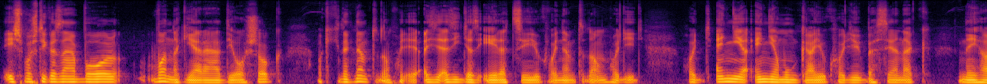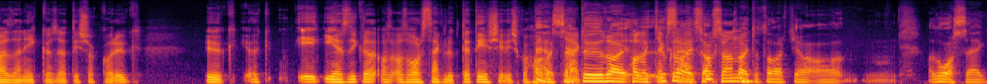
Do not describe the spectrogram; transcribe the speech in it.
És most igazából vannak ilyen rádiósok, akiknek nem tudom, hogy ez, ez így az életcéljuk, vagy nem tudom, hogy így, hogy ennyi, ennyi a munkájuk, hogy ők beszélnek néha a zenék között, és akkor ők, ők, ők érzik az, az ország lüktetését, és akkor hallgatják, Persze, hát ő raj, hallgatják rajta, rajta tartja a, az ország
